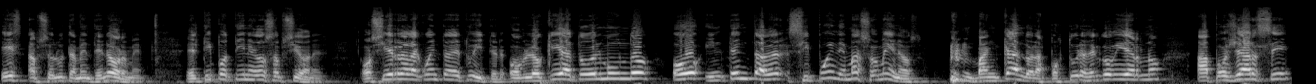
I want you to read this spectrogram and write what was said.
es absolutamente enorme. El tipo tiene dos opciones. O cierra la cuenta de Twitter, o bloquea a todo el mundo, o intenta ver si puede más o menos, bancando las posturas del gobierno, apoyarse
